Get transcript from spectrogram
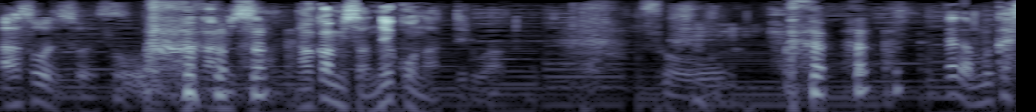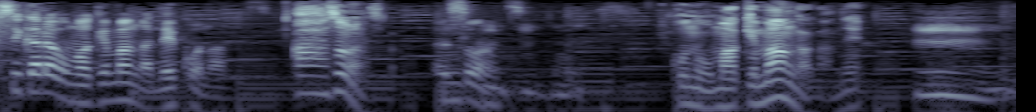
あ、そうです、そうですそ。う。中身さん、中身さん猫なってるわ、と思って。そう。なんか昔からおまけ漫画猫なんですよ。ああ、そうなんですか。そうなんですよ。このおまけ漫画がね、うん。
